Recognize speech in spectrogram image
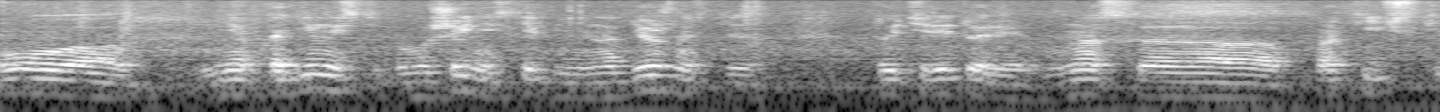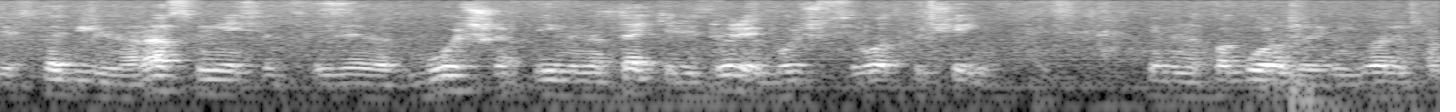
о необходимости повышения степени надежности той территории. У нас э, практически стабильно раз в месяц или больше именно та территория больше всего отключений. Именно по городу, я не говорю, там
